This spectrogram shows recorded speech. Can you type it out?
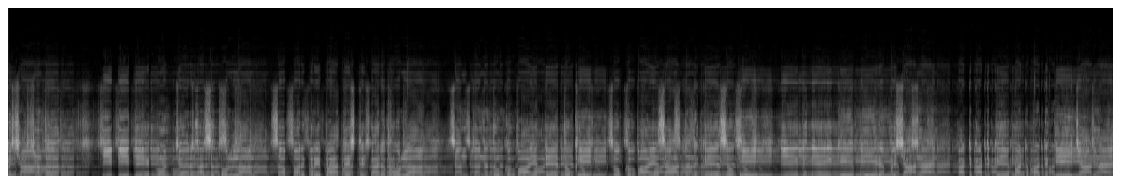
ਪਛਾਨਤ ਚੀਟੀ ਤੇ ਕੁੰਚਰ ਅਸਥੁੱਲਾ ਸਭ ਪਰ ਕਿਰਪਾ ਦ੍ਰਿਸ਼ਟ ਕਰ ਫੁੱਲਾ। ਸੰਤਨ ਦੁਖ ਪਾਏ ਤੇ ਦੁਖੀ, ਸੁਖ ਪਾਏ ਸਾਧਨ ਕੇ ਸੁਖੀ। ਏਕ ਏਕੀ ਪੀਰ ਪਛਾਨੈ, ਕਟ ਕਟ ਕੇ ਪਟ ਪਟ ਕੀ ਜਾਣੈ।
